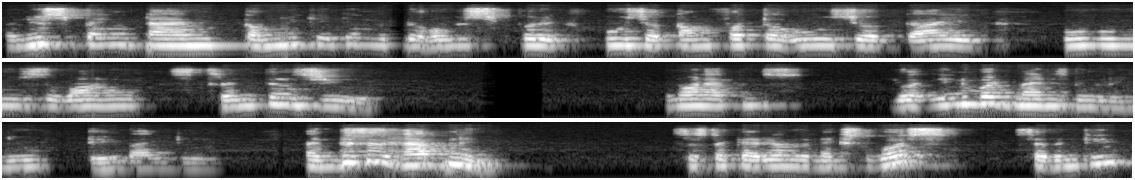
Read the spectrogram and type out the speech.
when you spend time communicating with the Holy Spirit, who's your comforter, who's your guide, who's the one who strengthens you, you know what happens? Your inward man is being renewed day by day. And this is happening. Sister, carry on the next verse, 17.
